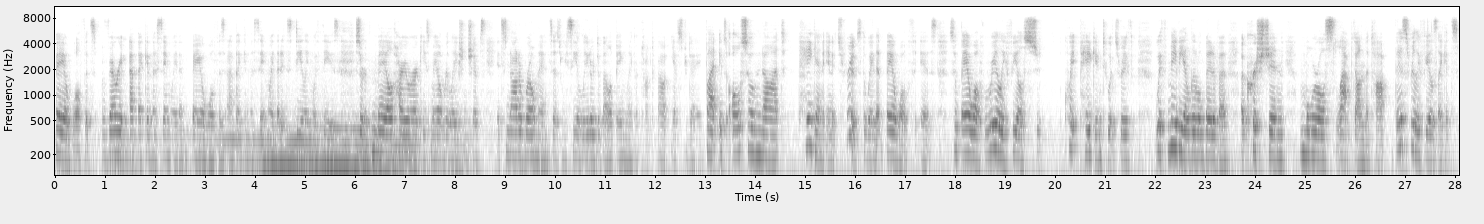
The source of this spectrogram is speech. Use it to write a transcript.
Beowulf, it's very epic in the same way that Beowulf is epic in the same way that it's dealing with these sort of male hierarchies, male relationships. It's not a romance as we see later developing, like I've talked about yesterday, but it's also not pagan in its roots the way that Beowulf is. So Beowulf really feels quite pagan to its roots with maybe a little bit of a, a Christian moral slapped on the top. This really feels like it's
